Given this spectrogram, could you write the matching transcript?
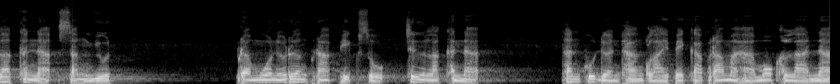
ลักษณะสังยุตประมวลเรื่องพระภิกษุชื่อลักษณะ ท่านผู้เดินทางไกลไปกับพระมหาโมคคลานะ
